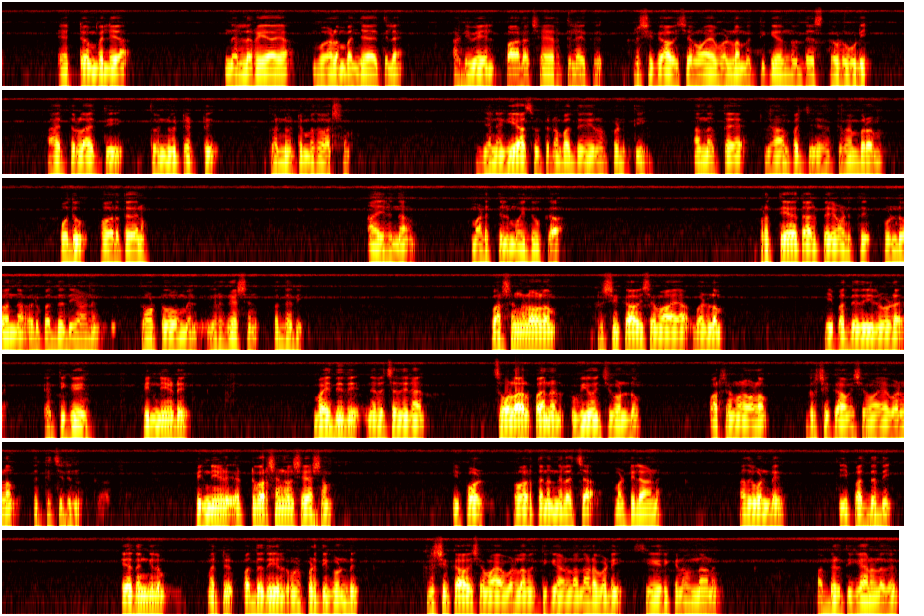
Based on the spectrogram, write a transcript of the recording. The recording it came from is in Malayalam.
ഏറ്റവും വലിയ നെല്ലറിയായ വേളം പഞ്ചായത്തിലെ അടിവേൽ പാടശേഖരത്തിലേക്ക് കൃഷിക്കാവശ്യമായ വെള്ളം എത്തിക്കുക എന്ന ഉദ്ദേശത്തോടു കൂടി ആയിരത്തി തൊള്ളായിരത്തി തൊണ്ണൂറ്റെട്ട് തൊണ്ണൂറ്റൊമ്പത് വർഷം ജനകീയാസൂത്രണ പദ്ധതിയിൽ ഉൾപ്പെടുത്തി അന്നത്തെ ഗ്രാമപഞ്ചായത്ത് മെമ്പറും പൊതു പ്രവർത്തകനും ആയിരുന്ന മടത്തിൽ മൊയ്തൂക്ക പ്രത്യേക താല്പര്യമെടുത്ത് കൊണ്ടുവന്ന ഒരു പദ്ധതിയാണ് തോട്ടുകോമൽ ഇറിഗേഷൻ പദ്ധതി. വർഷങ്ങളോളം കൃഷിക്കാവശ്യമായ വെള്ളം ഈ പദ്ധതിയിലൂടെ എത്തിക്കുകയും പിന്നീട് വൈദ്യുതി നിലച്ചതിനാൽ സോളാർ പാനൽ ഉപയോഗിച്ചുകൊണ്ടും വർഷങ്ങളോളം കൃഷിക്ക് ആവശ്യമായ വെള്ളം എത്തിച്ചിരുന്നു. പിന്നീട് എട്ട് വർഷങ്ങൾ ശേഷം ഇപ്പോൾ പ്രവർത്തനം നിലച്ച മട്ടിലാണ്. അതുകൊണ്ട് ഈ പദ്ധതി ഏതെങ്കിലും മറ്റ് പദ്ധതിയിൽ ഉൾപ്പെടുത്തിക്കൊണ്ട് കൃഷിക്കാവശ്യമായ വെള്ളം എത്തിക്കാനുള്ള നടപടി സ്വീകരിക്കണമെന്നാണ് അഭ്യർത്ഥിക്കാനുള്ളത്.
